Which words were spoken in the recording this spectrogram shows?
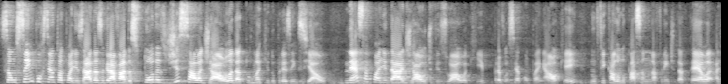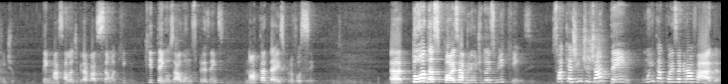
são 100% atualizadas, gravadas todas de sala de aula, da turma aqui do presencial, nessa qualidade audiovisual aqui, para você acompanhar, ok? Não fica aluno passando na frente da tela. A gente tem uma sala de gravação aqui que tem os alunos presentes, nota 10 para você. Uh, todas pós-abril de 2015. Só que a gente já tem muita coisa gravada.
